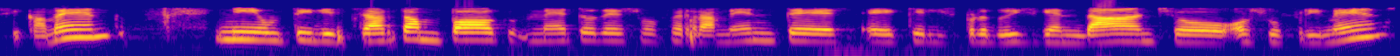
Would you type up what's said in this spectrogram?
físicament, ni utilitzar tampoc mètodes o ferramentes eh, que li produïsquen danys o, o sofriments,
